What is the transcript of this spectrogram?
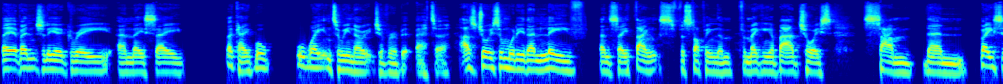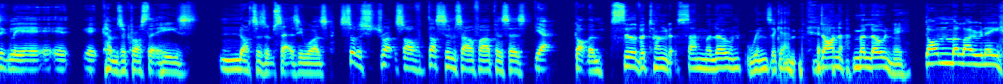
They eventually agree, and they say, "Okay, well, we'll wait until we know each other a bit better." As Joyce and Woody then leave and say thanks for stopping them for making a bad choice, Sam then basically it, it, it comes across that he's not as upset as he was. Sort of struts off, dusts himself up, and says, "Yeah, got them." Silver tongued Sam Malone wins again. Don Maloney. Don Maloney.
